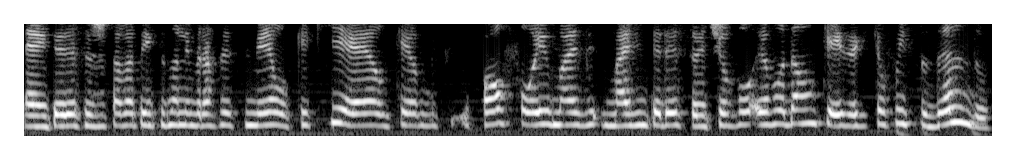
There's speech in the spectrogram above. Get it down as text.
É interessante, eu estava tentando lembrar para esse meu, o que que é, o que é, qual foi o mais, mais interessante. Eu vou, eu vou dar um case aqui que eu fui estudando,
